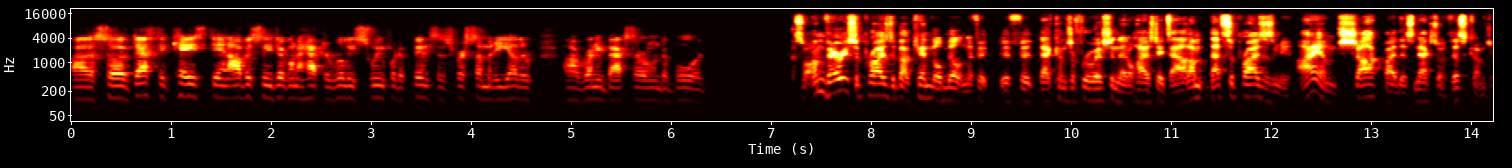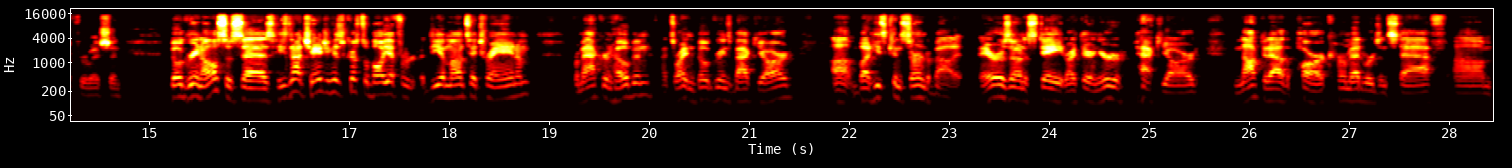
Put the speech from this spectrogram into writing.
uh, so if that's the case, then obviously they're going to have to really swing for the fences for some of the other uh, running backs that are on the board. so I'm very surprised about Kendall Milton. If it if it, that comes to fruition, that Ohio State's out, I'm, that surprises me. I am shocked by this next one if this comes to fruition. Bill Greene also says he's not changing his crystal ball yet for DeaMonte Trayanum from Akron Hoban. That's right in Bill Greene's backyard. Uh, but he's concerned about it. Arizona State, right there in your backyard, knocked it out of the park. Herm Edwards and staff. Um,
